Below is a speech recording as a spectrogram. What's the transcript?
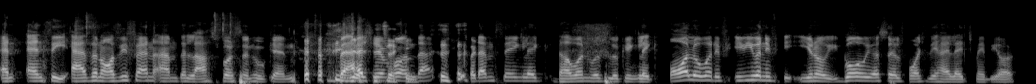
and and see as an aussie fan i'm the last person who can bash yeah, him on that. But i'm saying like dhawan was looking like all over if even if you know you go yourself watch the highlights maybe or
